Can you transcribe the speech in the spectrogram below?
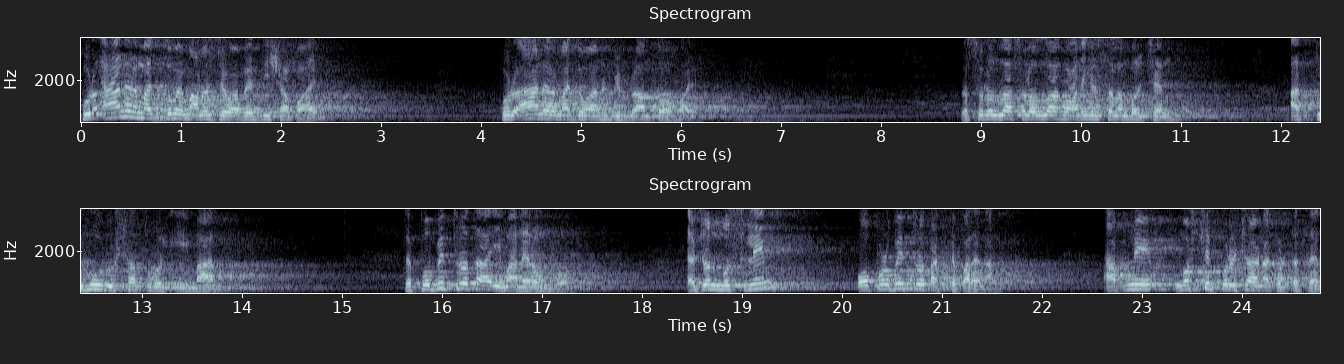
কোরআনের মাধ্যমে মানুষ যেভাবে দিশা পায়, কোরআনের মাধ্যমে মানুষ বিভ্রান্ত হয়। রসুল্লাহ সাল আলী সাল্লাম বলছেন আত্মহুর শত্রুল ইমান যে পবিত্রতা ইমানের অঙ্গ। একজন মুসলিম অপবিত্র থাকতে পারে না। আপনি মসজিদ পরিচালনা করতেছেন।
